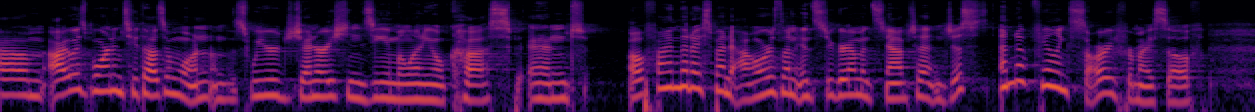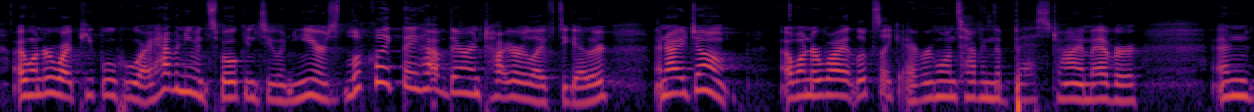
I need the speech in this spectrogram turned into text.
Um, I was born in 2001 on this weird Generation Z millennial cusp, and I'll find that I spend hours on Instagram and Snapchat and just end up feeling sorry for myself. I wonder why people who I haven't even spoken to in years look like they have their entire life together, and I don't. I wonder why it looks like everyone's having the best time ever. And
